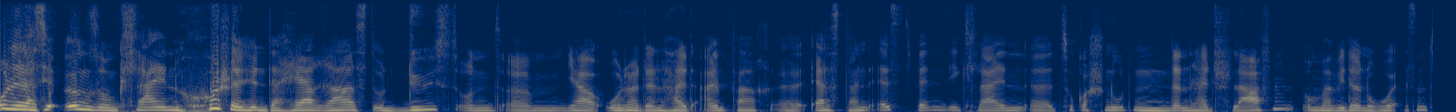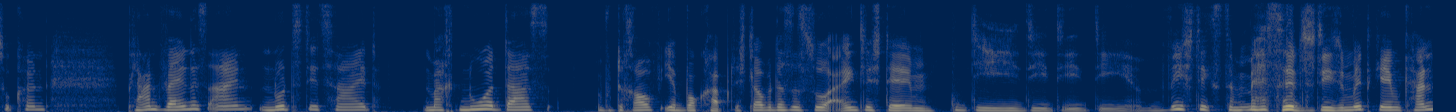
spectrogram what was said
ohne dass ihr irgend so einen kleinen Huschel hinterher rast und düst und ähm, ja, oder dann halt einfach äh, erst dann esst, wenn die kleinen äh, Zuckerschnuten dann halt schlafen, um mal wieder in Ruhe essen zu können. Plant Wellness ein, nutzt die Zeit, macht nur das, worauf ihr Bock habt. Ich glaube, das ist so eigentlich der, die, die, die, die wichtigste Message, die ich mitgeben kann.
